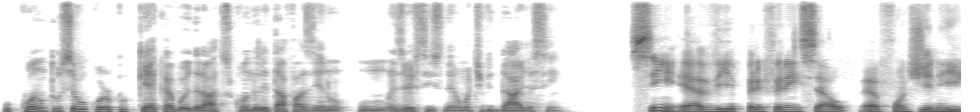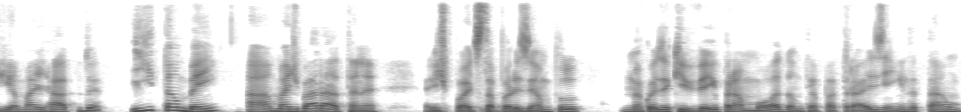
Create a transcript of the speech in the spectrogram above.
o quanto o seu corpo quer carboidratos quando ele está fazendo um exercício, né? uma atividade assim. Sim, é a via preferencial, é a fonte de energia mais rápida e também a mais barata, né? A gente pode estar, por exemplo, uma coisa que veio para moda um tempo atrás e ainda está um,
